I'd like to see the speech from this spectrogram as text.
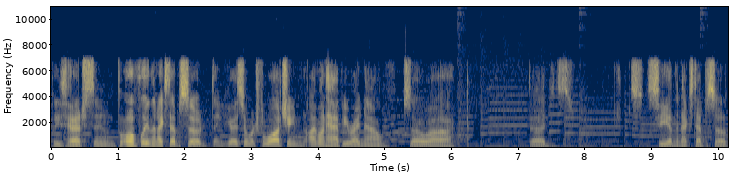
Please hatch soon. Hopefully in the next episode. Thank you guys so much for watching. I'm unhappy right now. So, uh, uh see you in the next episode.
